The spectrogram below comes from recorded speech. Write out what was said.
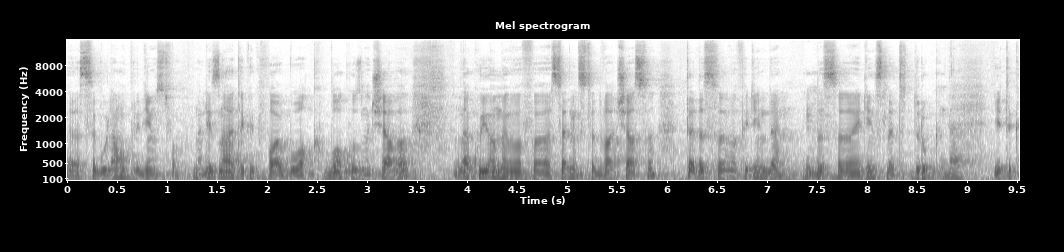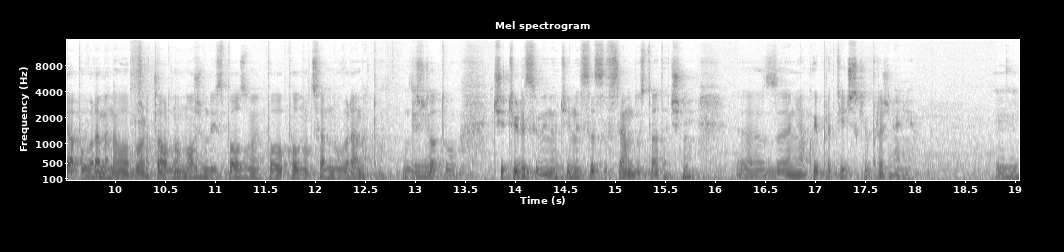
е, са голямо предимство. Нали знаете какво е блок? Блок означава, ако имаме в седмицата 2 часа, те да са в един ден, mm-hmm. да са един след друг. Да. И така по време на лабораторно можем да използваме по-пълноценно времето, защото 40 минути минути не са съвсем достатъчни за някои практически упражнения. Mm-hmm.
